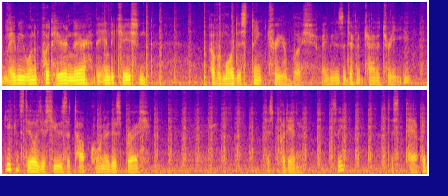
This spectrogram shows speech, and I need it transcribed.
Maybe you want to put here and there the indication of a more distinct tree or bush. Maybe there's a different kind of tree. You, you can still just use the top corner of this brush. Just put in, see? Just tap it,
